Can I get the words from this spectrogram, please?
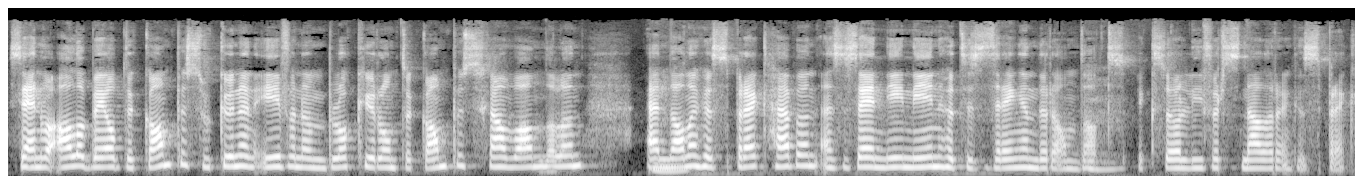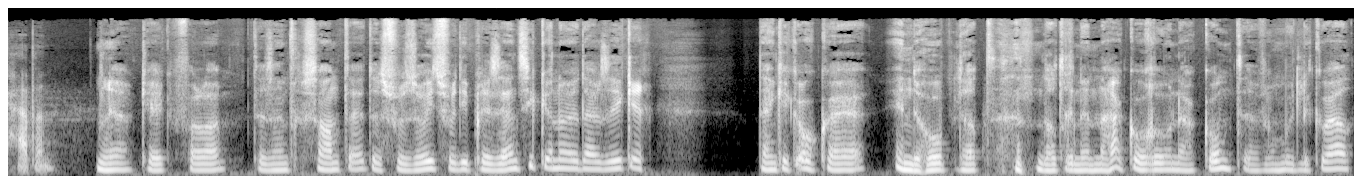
zijn we allebei op de campus. We kunnen even een blokje rond de campus gaan wandelen. En mhm. dan een gesprek hebben. En ze zei: nee, nee, het is dringender dan dat. Mhm. Ik zou liever sneller een gesprek hebben. Ja, kijk, voilà. Dat is interessant. Hè? Dus voor zoiets, voor die presentie, kunnen we daar zeker, denk ik, ook uh, in de hoop dat, dat er een na-corona komt, en vermoedelijk wel,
